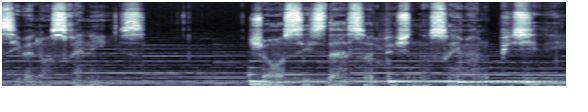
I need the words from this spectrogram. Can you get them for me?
نیازی به نسخه نیست. شما سیزده سال پیش نسخه من رو پیچیدی.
